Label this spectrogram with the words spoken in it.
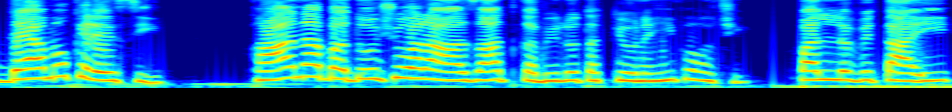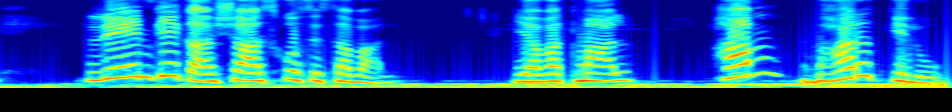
डेमोक्रेसी खाना बदोशों और आज़ाद कबीलों तक क्यों नहीं पहुँची? पल्लविताई रेनके का शासकों से सवाल। यवतमाल हम भारत के लोग,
